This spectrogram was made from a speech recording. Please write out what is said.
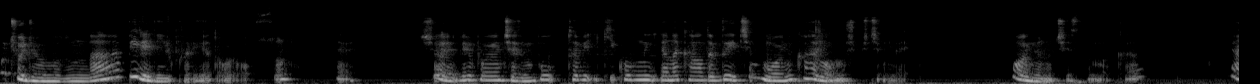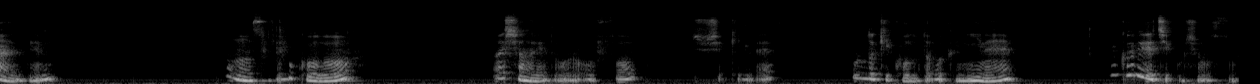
Bu çocuğumuzun da bir eli yukarıya doğru olsun. Evet. Şöyle bir boyun çizim. Bu tabii iki kolunu yana kaldırdığı için boynu kaybolmuş biçimdeydi. Boynunu çizdim bakın. Geldim. Ondan sonra bu kolu aşağıya doğru olsun. Şu şekilde. Buradaki kolu da bakın yine yukarıya çıkmış olsun.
